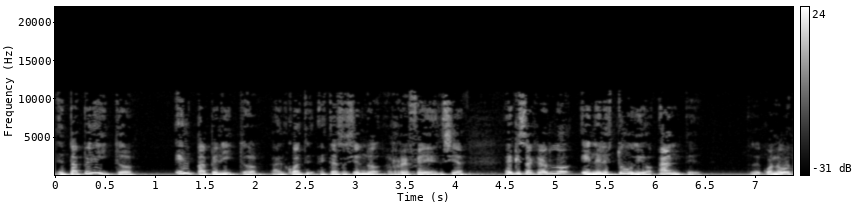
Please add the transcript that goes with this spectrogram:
El papelito, el papelito al cual estás haciendo referencia, hay que sacarlo en el estudio antes entonces, cuando vos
